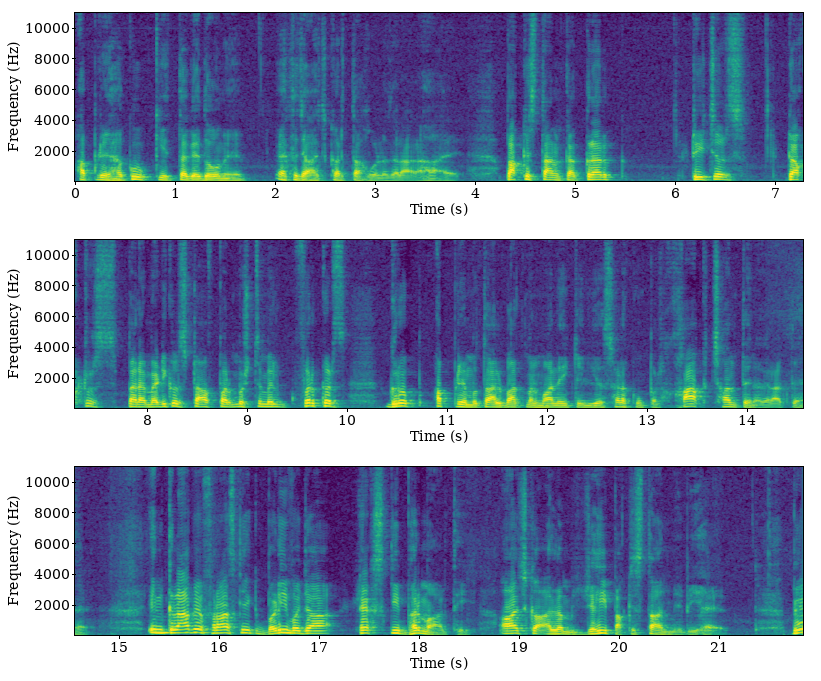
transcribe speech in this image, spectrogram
اپنے حقوق کی تگدوں میں احتجاج کرتا ہوا نظر آ رہا ہے۔ پاکستان کا clerk, teachers, doctors, paramedical staff پر مشتمل ورکرز گروپ اپنے مطالبات منوانے کے لیے سڑکوں پر خاک چھانتے نظر آتے ہیں۔ انقلاب فرانس کی ایک بڑی وجہ ٹیکس کی بھرمار تھی۔ آج کا علم یہی پاکستان میں بھی ہے۔ بے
